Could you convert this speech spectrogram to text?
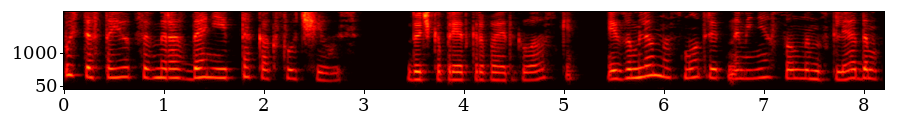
пусть остается в мироздании так, как случилось. Дочка приоткрывает глазки, изумленно смотрит на меня сонным взглядом,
